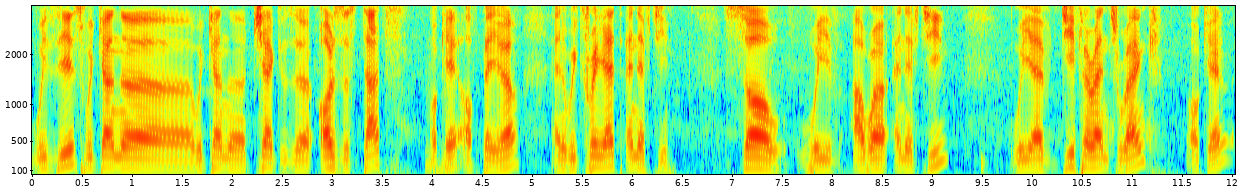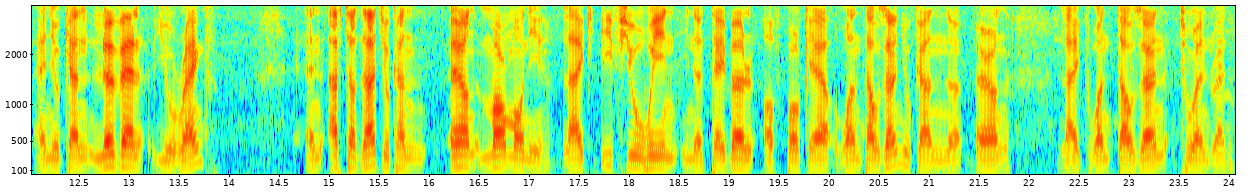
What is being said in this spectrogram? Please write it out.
with this we can uh, we can uh, check the all the stats okay of player and we create NFT. So with our NFT we have different rank okay? And you can level your rank. And after that you can earn more money. Like if you win in a table of poker 1000 you can uh, earn like 1200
